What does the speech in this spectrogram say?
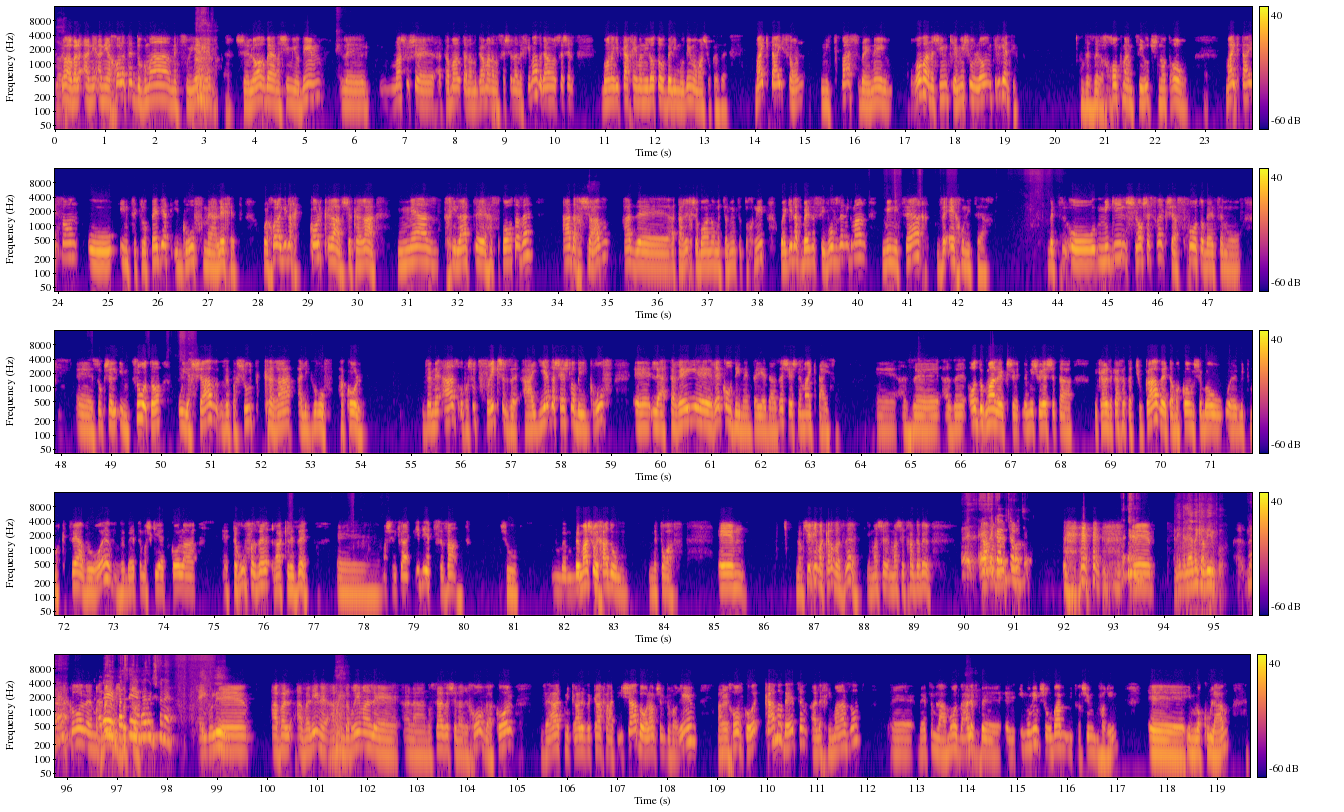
לא, לא אבל אני, אני יכול לתת דוגמה מצוינת, שלא הרבה אנשים יודעים, למשהו שאת אמרת לנו גם על הנושא של הלחימה וגם על הנושא של בואו נגיד ככה, אם אני לא טוב בלימודים או משהו כזה. מייק טייסון נתפס בעיני רוב האנשים כמישהו לא אינטליגנטי, וזה רחוק מהמציאות שנות אור. מייק טייסון הוא אנציקלופדיית אגרוף מהלכת. הוא יכול להגיד לך כל קרב שקרה מאז תחילת uh, הספורט הזה עד עכשיו, עד uh, התאריך שבו אנו מצלמים את התוכנית, הוא יגיד לך באיזה סיבוב זה נגמר, מי ניצח ואיך הוא ניצח. בצ... הוא מגיל 13, כשאספו אותו בעצם, הוא uh, סוג של אימצו אותו, הוא ישב ופשוט קרא על אגרוף, הכל. ומאז הוא פשוט פריק של זה. הידע שיש לו באגרוף, uh, לאתרי uh, רקורדים אין את הידע הזה שיש למייק טייסון. אה, אז, אה, אז אה, עוד דוגמה למישהו יש את ה... נקרא לזה ככה, את התשוקה ואת המקום שבו הוא מתמקצע והוא אוהב, ובעצם משקיע את כל הטירוף הזה רק לזה. מה שנקרא אידיאט סוואנט, שהוא במשהו אחד הוא מטורף. נמשיך עם הקו הזה, עם מה, ש, מה שהתחלת לדבר. איזה קו אתה רוצה? אני מלאה בקווים פה. הכל אה, מחברת משבצות. פסים, מה זה משנה? עיגולים. אה, אבל, אבל הנה, אנחנו מדברים על, אה, על הנושא הזה של הרחוב והכל, ואת, נקרא לזה ככה, את אישה בעולם של גברים, הרחוב קורא, כמה בעצם הלחימה הזאת, בעצם לעמוד, באלף באימונים שרובם מתרחשים גברים, אם לא כולם,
